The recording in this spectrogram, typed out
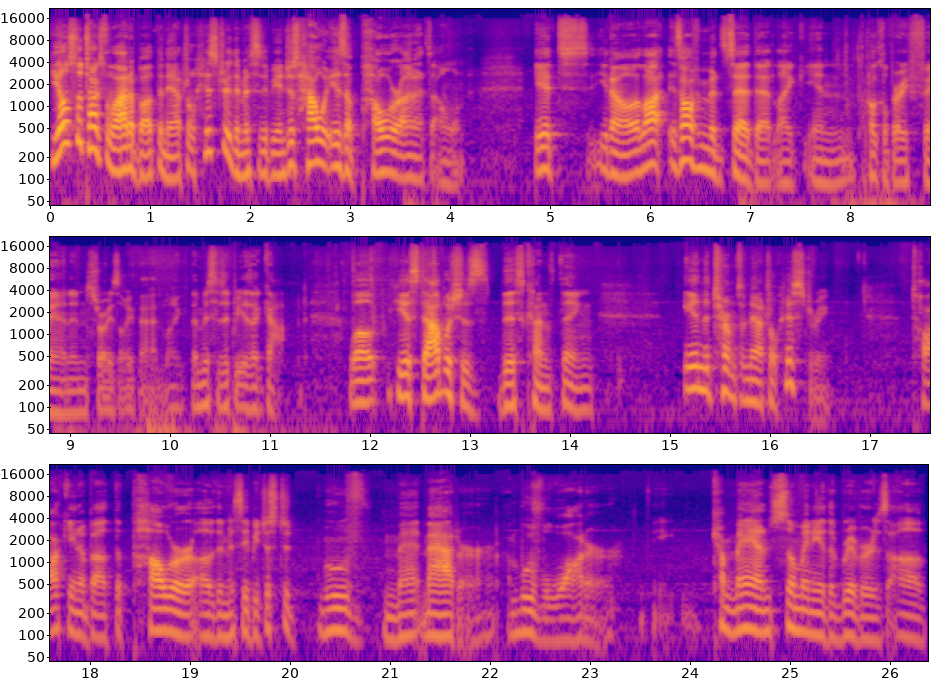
He also talks a lot about the natural history of the Mississippi and just how it is a power on its own. It's you know a lot. It's often been said that like in Huckleberry Finn and stories like that, like the Mississippi is a god. Well, he establishes this kind of thing in the terms of natural history, talking about the power of the Mississippi just to move ma- matter, move water, command so many of the rivers of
